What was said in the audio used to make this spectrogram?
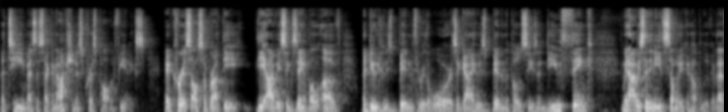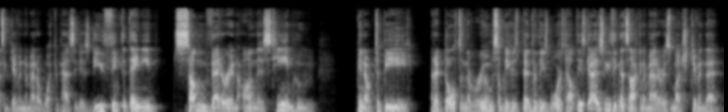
a team as a second option is Chris Paul in Phoenix. And Chris also brought the the obvious example of a dude who's been through the wars, a guy who's been in the postseason. Do you think? I mean, obviously they need somebody who can help Luka. That's a given, no matter what capacity it is. Do you think that they need some veteran on this team who, you know, to be an adult in the room, somebody who's been through these wars to help these guys? Or do you think that's not going to matter as much, given that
